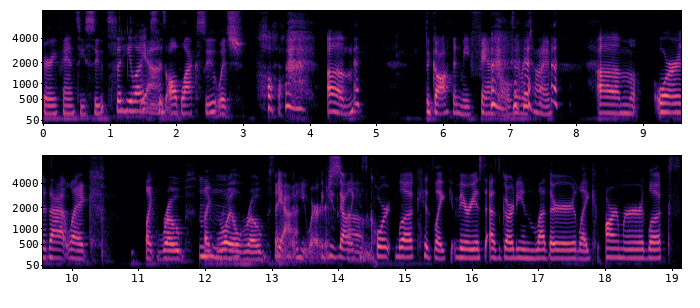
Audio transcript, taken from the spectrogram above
very fancy suits that he likes Yeah. his all black suit which um the goth in me fangirls every time um or that like like robe like Mhm. royal robe thing Yeah. that he wears Like he's got like his Um, court look, his like various Asgardian leather like armor looks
